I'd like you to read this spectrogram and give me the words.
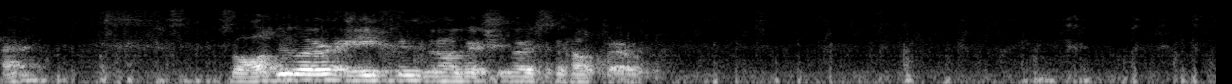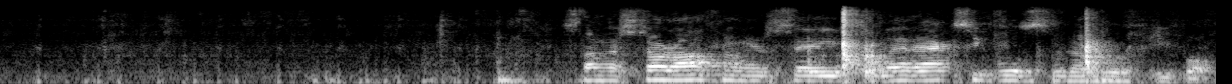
okay? So I'll do letter A for then I'll get you guys to help out. So I'm gonna start off, and I'm gonna say, let x equals the number of people.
